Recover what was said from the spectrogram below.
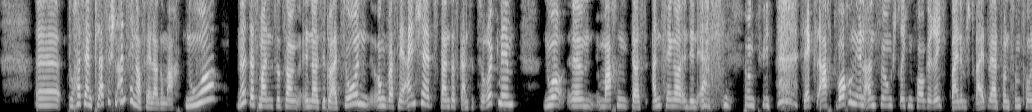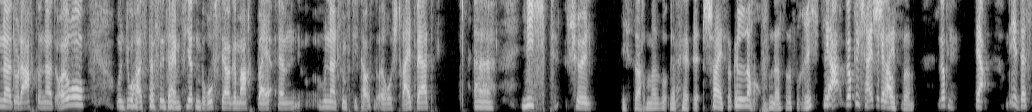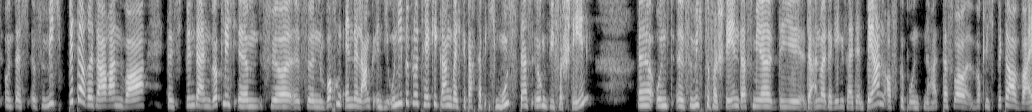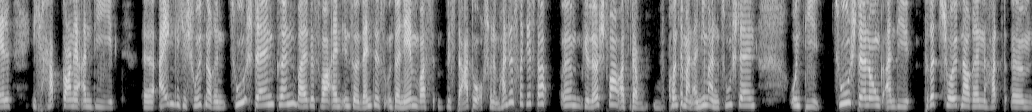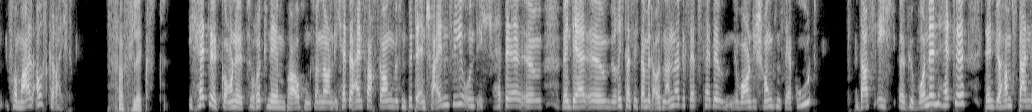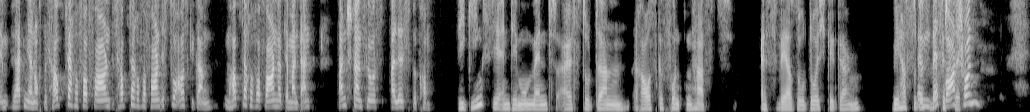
Äh, du hast ja einen klassischen Anfängerfehler gemacht. Nur, ne, dass man sozusagen in einer Situation irgendwas nicht einschätzt, dann das Ganze zurücknimmt. Nur ähm, machen das Anfänger in den ersten irgendwie sechs, acht Wochen in Anführungsstrichen vor Gericht bei einem Streitwert von 500 oder 800 Euro. Und du hast das in deinem vierten Berufsjahr gemacht bei ähm, 150.000 Euro Streitwert. Äh, nicht schön. Ich sag mal so, der fällt scheiße gelaufen. Das ist richtig. Ja, wirklich scheiße, scheiße. gelaufen. Wirklich. Ja, das, und das für mich Bittere daran war, dass ich bin dann wirklich ähm, für, für ein Wochenende lang in die Unibibliothek gegangen, weil ich gedacht habe, ich muss das irgendwie verstehen. Äh, und äh, für mich zu verstehen, dass mir die, der Anwalt der Gegenseite in Bern aufgebunden hat, das war wirklich bitter, weil ich habe gar nicht an die äh, eigentliche Schuldnerin zustellen können, weil das war ein insolventes Unternehmen, was bis dato auch schon im Handelsregister ähm, gelöscht war. Also da konnte man an niemanden zustellen. Und die Zustellung an die Drittschuldnerin hat ähm, formal ausgereicht. Verflixt. Ich hätte gar nicht zurücknehmen brauchen, sondern ich hätte einfach sagen müssen, bitte entscheiden Sie. Und ich hätte, äh, wenn der äh, Richter sich damit auseinandergesetzt hätte, waren die Chancen sehr gut dass ich äh, gewonnen hätte, denn wir haben es dann, im, wir hatten ja noch das Hauptsacheverfahren. Das Hauptsacheverfahren ist so ausgegangen. Im Hauptsacheverfahren hat der Mandant anstandslos alles bekommen. Wie ging's dir in dem Moment, als du dann rausgefunden hast, es wäre so durchgegangen? Wie hast du das ähm, Das war schon,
